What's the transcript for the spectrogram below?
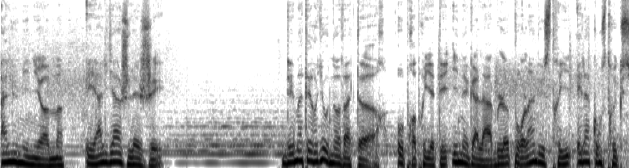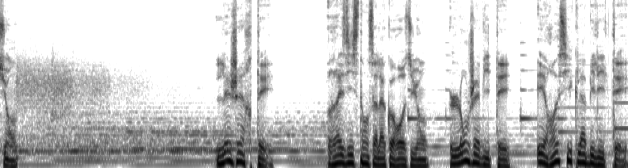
aluminium et alliage léger. Des matériaux novateurs, aux propriétés inégalables pour l'industrie et la construction. Légèreté, résistance à la corrosion, longévité et recyclabilité.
